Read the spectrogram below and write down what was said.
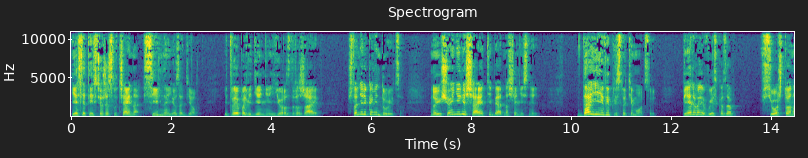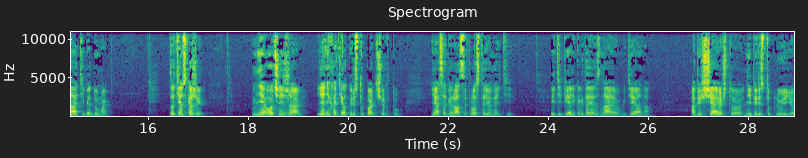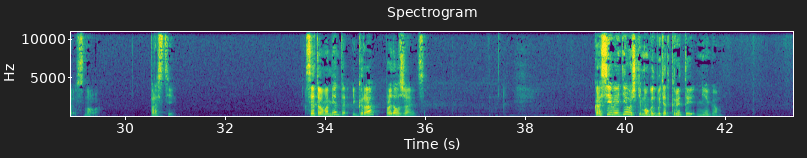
Если ты все же случайно сильно ее задел, и твое поведение ее раздражает, что не рекомендуется, но еще и не решает тебя отношений с ней. Дай ей выплеснуть эмоции, первой высказав все, что она о тебе думает. Затем скажи, мне очень жаль, я не хотел переступать черту, я собирался просто ее найти. И теперь, когда я знаю, где она, обещаю, что не переступлю ее снова. Прости. С этого момента игра продолжается. Красивые девушки могут быть открыты негом.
